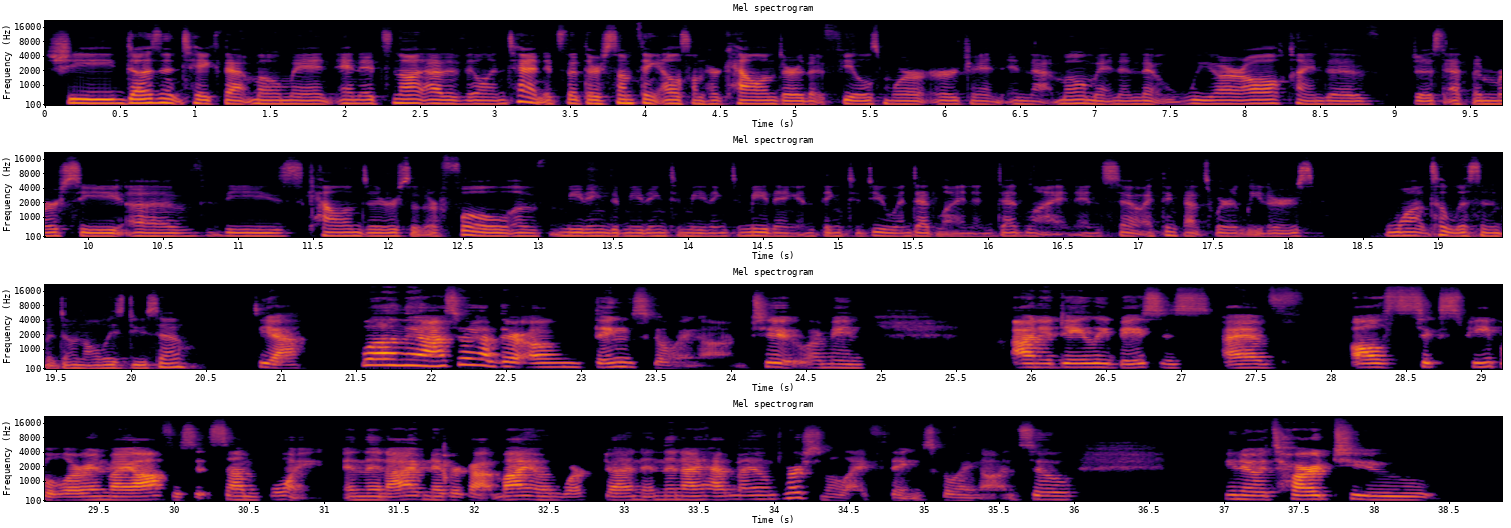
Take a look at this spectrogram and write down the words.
she doesn't take that moment and it's not out of ill intent it's that there's something else on her calendar that feels more urgent in that moment and that we are all kind of just at the mercy of these calendars that are full of meeting to meeting to meeting to meeting and thing to do and deadline and deadline. And so i think that's where leaders want to listen but don't always do so. Yeah. Well and they also have their own things going on too. I mean on a daily basis i have all six people are in my office at some point and then i've never got my own work done and then i have my own personal life things going on. So you know it's hard to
